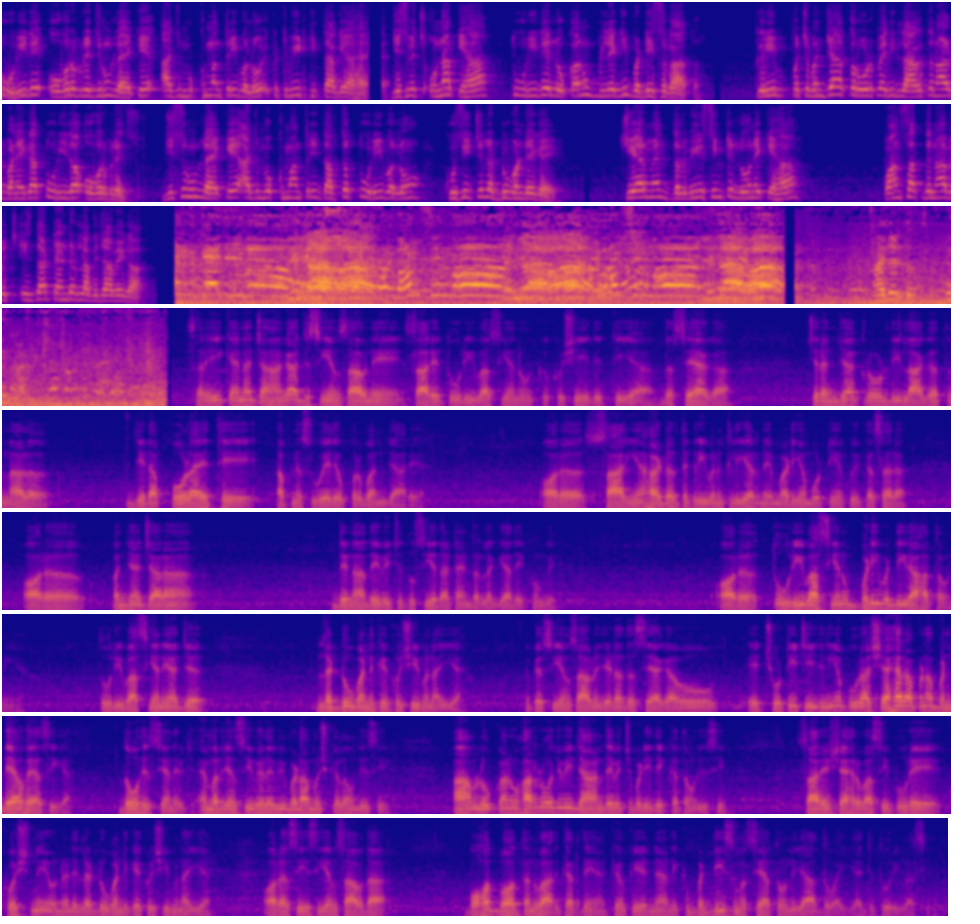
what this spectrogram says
ਧੂਰੀ ਦੇ ਓਵਰਬ੍ਰਿਜ ਨੂੰ ਲੈ ਕੇ ਅੱਜ ਮੁੱਖ ਮੰਤਰੀ ਵੱਲੋਂ ਇੱਕ ਟਵੀਟ ਕੀਤਾ ਗਿਆ ਹੈ, ਜਿਸ ਵਿੱਚ ਉਹਨਾਂ ਕਿਹਾ, ਧੂਰੀ ਦੇ ਲੋਕਾਂ ਨੂੰ ਮਿਲੇਗੀ ਵੱਡੀ ਸਗਾਤ। ਕਰੀਬ 55 ਕਰੋੜ ਰੁਪਏ ਦੀ ਲਾਗਤ ਨਾਲ ਬਣੇਗਾ ਧੂਰੀ ਦਾ ਓਵਰਬ੍ਰਿਜ, ਜਿਸ ਨੂੰ ਲੈ ਕੇ ਅੱਜ ਮੁੱਖ ਮੰਤਰੀ ਦਫ਼ਤਰ ਧੂਰੀ ਵੱਲੋਂ ਖੁਸ਼ੀ 'ਚ ਲੱਡੂ ਵੰਡੇ ਗਏ। ਚੇਅਰਮੈਨ ਦਲਵੀਰ ਸਿੰਘ ਢਿੱਲੋਂ ਨੇ ਕਿਹਾ 5-7 ਦਿਨਾਂ ਵਿੱਚ ਇਸ ਦਾ ਟੈਂਡਰ ਲੱਗ ਜਾਵੇਗਾ। ਸਰ, ਇਹ ਕਹਿਣਾ ਚਾਹਾਂਗਾ, ਅੱਜ ਸੀਐਮ ਸਾਹਿਬ ਨੇ ਸਾਰੇ ਧੂਰੀ ਵਾਸੀਆਂ ਨੂੰ ਇੱਕ ਖੁਸ਼ੀ ਦਿੱਤੀ ਆ ਦੱਸਿਆਗਾ 54 ਕਰੋੜ ਦੀ ਲਾਗਤ ਨਾਲ ਜਿਹੜਾ ਪੁਲ ਹੈ ਇੱਥੇ ਆਪਣੇ ਸੂਏ ਦੇ ਉੱਪਰ ਬਣ ਜਾ ਰਿਹਾ। ਔਰ ਸਾਰੀਆਂ ਹਰਡਲ ਤਕਰੀਬਨ ਕਲੀਅਰ ਨੇ, ਮਾੜੀਆਂ ਮੋਟੀਆਂ ਕੋਈ ਕਸਰ ਆ। ਔਰ ਪੰਜਾਂ ਚਾਰਾਂ ਦਿਨਾਂ ਦੇ ਵਿੱਚ ਤੁਸੀਂ ਇਹਦਾ ਟੈਂਡਰ ਲੱਗਿਆ ਦੇਖੋਗੇ। ਔਰ ਧੂਰੀ ਵਾਸੀਆਂ ਨੂੰ ਬੜੀ ਵੱਡੀ ਰਾਹਤ ਆਉਣੀ ਹੈ ਧੂਰੀ ਵਾਸੀਆਂ ਨੇ ਅੱਜ ਲੱਡੂ ਵੰਡ ਕੇ ਖੁਸ਼ੀ ਮਨਾਈ ਹੈ। ਕਿਉਂਕਿ ਸੀਐਮ ਸਾਹਿਬ ਨੇ ਜਿਹੜਾ ਦੱਸਿਆਗਾ ਉਹ ਇਹ ਛੋਟੀ ਚੀਜ਼ ਨਹੀਂ ਹੈ, ਪੂਰਾ ਸ਼ਹਿਰ ਆਪਣਾ ਵੰਡਿਆ ਹੋਇਆ ਸੀਗਾ ਦੋ ਹਿੱਸਿਆਂ ਦੇ ਵਿੱਚ। ਐਮਰਜੈਂਸੀ ਵੇਲੇ ਵੀ ਬੜਾ ਮੁਸ਼ਕਲ ਆਉਂਦੀ ਸੀ। ਆਮ ਲੋਕਾਂ ਨੂੰ ਹਰ ਰੋਜ਼ ਵੀ ਜਾਣ ਦੇ ਵਿੱਚ ਬੜੀ ਦਿੱਕਤ ਆਉਂਦੀ ਸੀ। ਸਾਰੇ ਸ਼ਹਿਰ ਵਾਸੀ ਪੂਰੇ ਖੁਸ਼ ਨੇ, ਉਹਨਾਂ ਨੇ ਲੱਡੂ ਵੰਡ ਕੇ ਖੁਸ਼ੀ ਮਨਾਈ ਹੈ। ਔਰ ਅਸੀਂ ਸੀਐਮ ਸਾਹਿਬ ਦਾ ਬਹੁਤ ਬਹੁਤ ਧੰਨਵਾਦ ਕਰਦੇ ਹਾਂ, ਕਿਉਂਕਿ ਇਹਨਾਂ ਨੇ ਇੱਕ ਵੱਡੀ ਸਮੱਸਿਆ ਤੋਂ ਨਿਜਾਤ ਦਵਾਈ ਹੈ ਅੱਜ ਧੂਰੀ ਵਾਸੀਆਂ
